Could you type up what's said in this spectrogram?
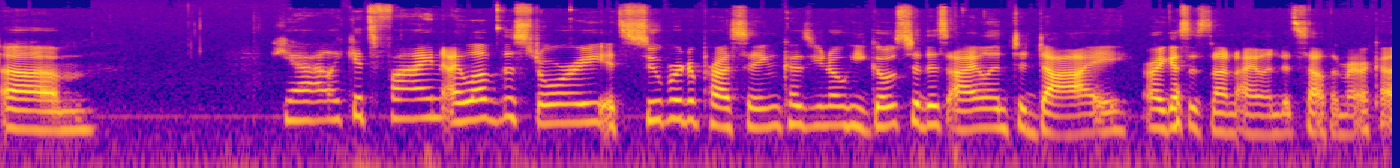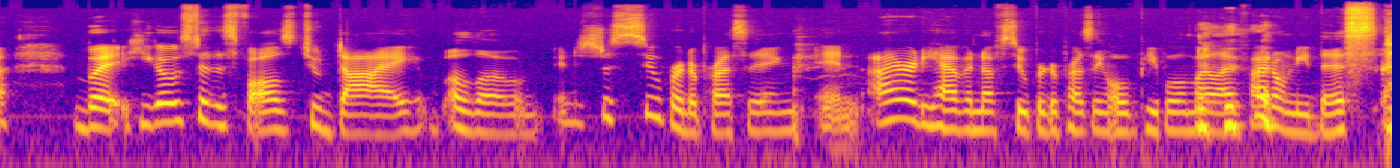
Um yeah, like it's fine. I love the story. It's super depressing because you know he goes to this island to die, or I guess it's not an island; it's South America. But he goes to this falls to die alone, and it's just super depressing. And I already have enough super depressing old people in my life. I don't need this.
